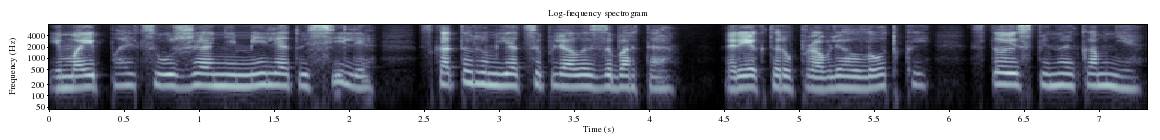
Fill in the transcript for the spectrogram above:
и мои пальцы уже онемели от усилия, с которым я цеплялась за борта. Ректор управлял лодкой, стоя спиной ко мне.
